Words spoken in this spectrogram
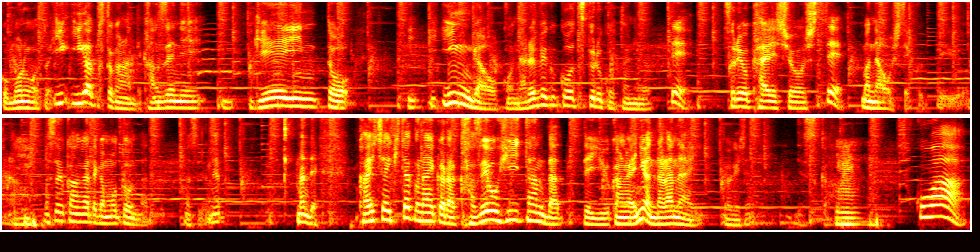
構物事い医学とかなんて完全に原因とい因果をこうなるべくこう作ることによってそれを解消して、まあ、直していくっていうような、うんまあ、そういう考え方が元になってますよね。なんで会社行きたくないから風邪をひいたんだっていう考えにはならないわけじゃないですか。うんそこは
